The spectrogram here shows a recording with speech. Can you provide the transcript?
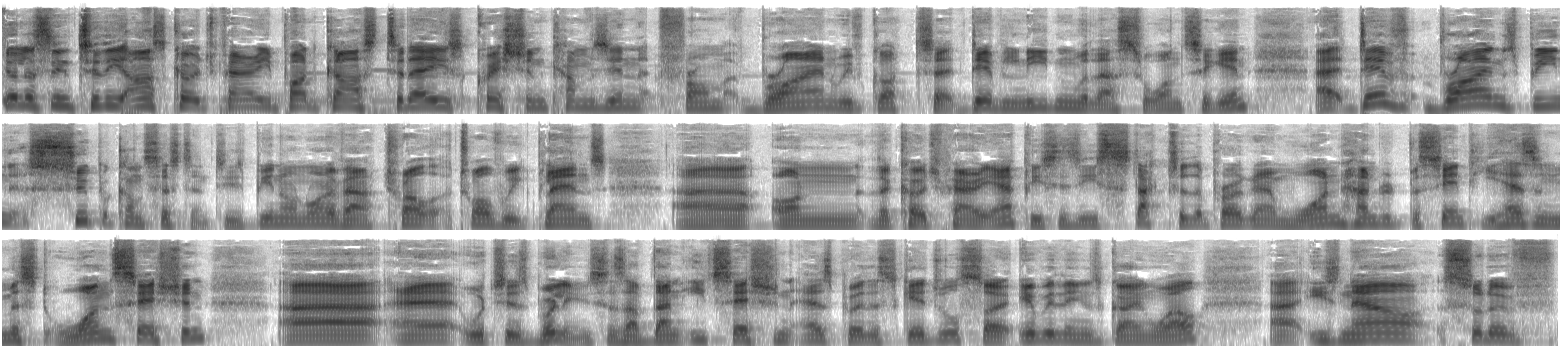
You're listening to the Ask Coach Parry podcast. Today's question comes in from Brian. We've got uh, Devlin Eydin with us once again. Uh, Dev, Brian's been super consistent. He's been on one of our 12, 12 week plans uh, on the Coach Parry app. He says he's stuck to the program 100%. He hasn't missed one session, uh, uh, which is brilliant. He says, I've done each session as per the schedule, so everything's going well. Uh, he's now sort of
